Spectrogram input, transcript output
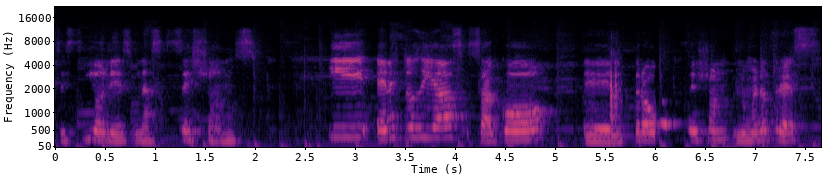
sesiones, unas sessions. Y en estos días sacó el Throwback Session número 3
